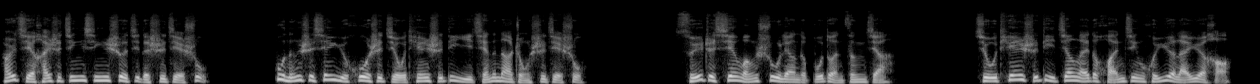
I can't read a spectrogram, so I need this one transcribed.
而且还是精心设计的世界树。不能是仙域或是九天十地以前的那种世界树。随着仙王数量的不断增加，九天十地将来的环境会越来越好，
